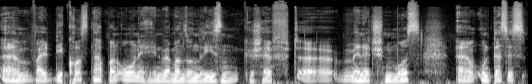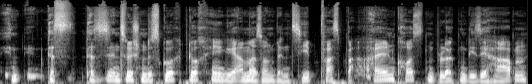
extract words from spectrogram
ja. ähm, weil die Kosten hat man ohnehin wenn man so ein Riesengeschäft äh, managen muss. Ähm, und das ist das das ist inzwischen das durchgängige Amazon Prinzip fast bei allen Kostenblöcken die sie haben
